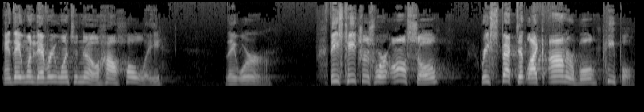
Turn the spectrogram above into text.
and they wanted everyone to know how holy they were. These teachers were also respected like honorable people.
